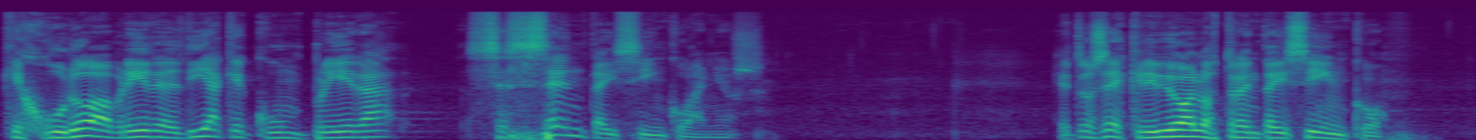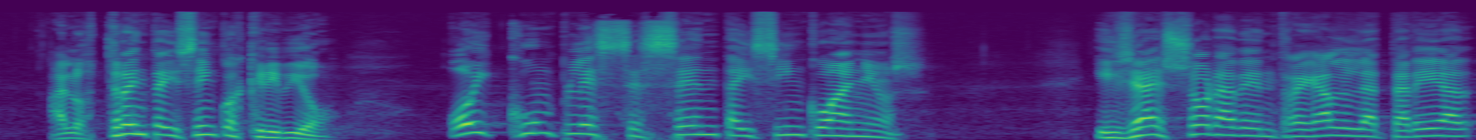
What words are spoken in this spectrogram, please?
que juró abrir el día que cumpliera 65 años. Entonces escribió a los 35. A los 35 escribió, hoy cumple 65 años y ya es hora de entregarle la tarea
